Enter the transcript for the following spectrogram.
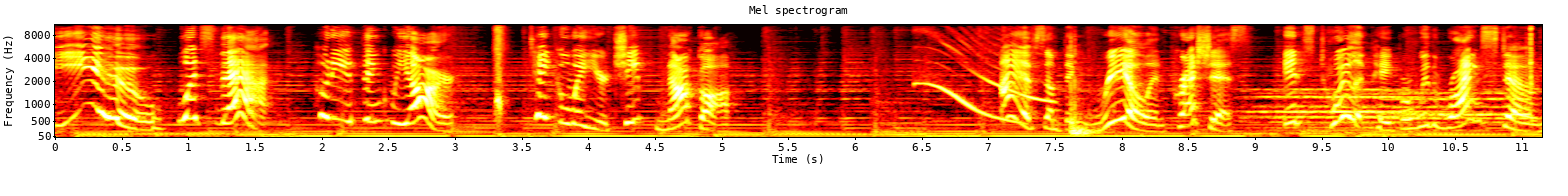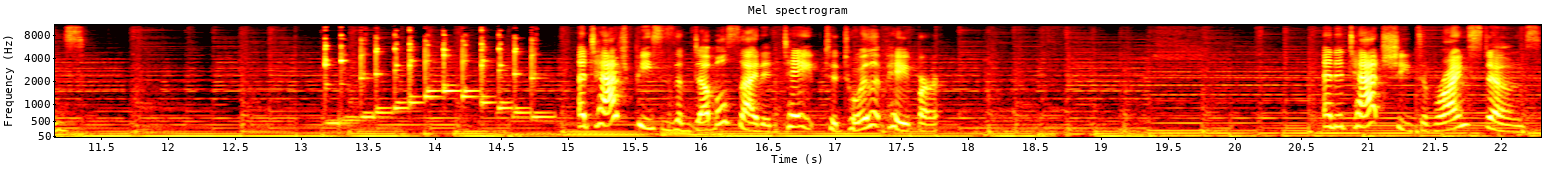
Ew, what's that? Who do you think we are? Take away your cheap knockoff. I have something real and precious. It's toilet paper with rhinestones. Attach pieces of double-sided tape to toilet paper. And attach sheets of rhinestones.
